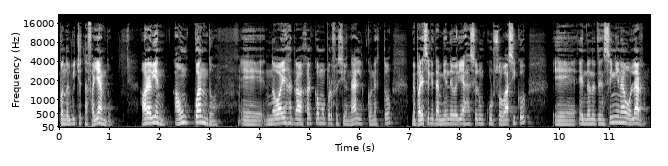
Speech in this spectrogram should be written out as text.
cuando el bicho está fallando. Ahora bien, aun cuando eh, no vayas a trabajar como profesional con esto, me parece que también deberías hacer un curso básico eh, en donde te enseñen a volar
